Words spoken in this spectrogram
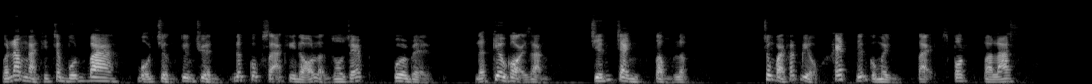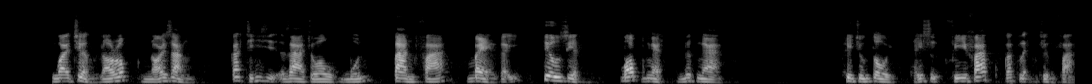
Vào năm 1943, Bộ trưởng tuyên truyền Đức Quốc xã khi đó là Joseph Goebbels đã kêu gọi rằng chiến tranh tổng lực trong bài phát biểu khét tiếng của mình tại Sport Palace. Ngoại trưởng Lavrov nói rằng các chính trị gia châu Âu muốn tàn phá, bẻ gãy, tiêu diệt, bóp nghẹt nước Nga. Khi chúng tôi thấy sự phi pháp của các lệnh trừng phạt,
